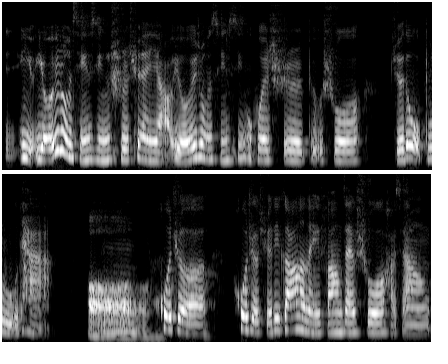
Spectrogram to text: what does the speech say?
有有一种情形是炫耀，有一种情形会是，比如说觉得我不如他，哦或者或者学历高的那一方在说，好像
